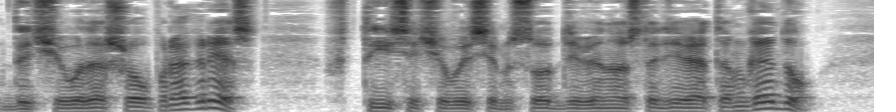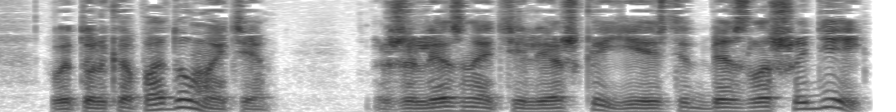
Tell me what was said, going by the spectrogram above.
До чего дошел прогресс в 1899 году? Вы только подумайте. Железная тележка ездит без лошадей,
